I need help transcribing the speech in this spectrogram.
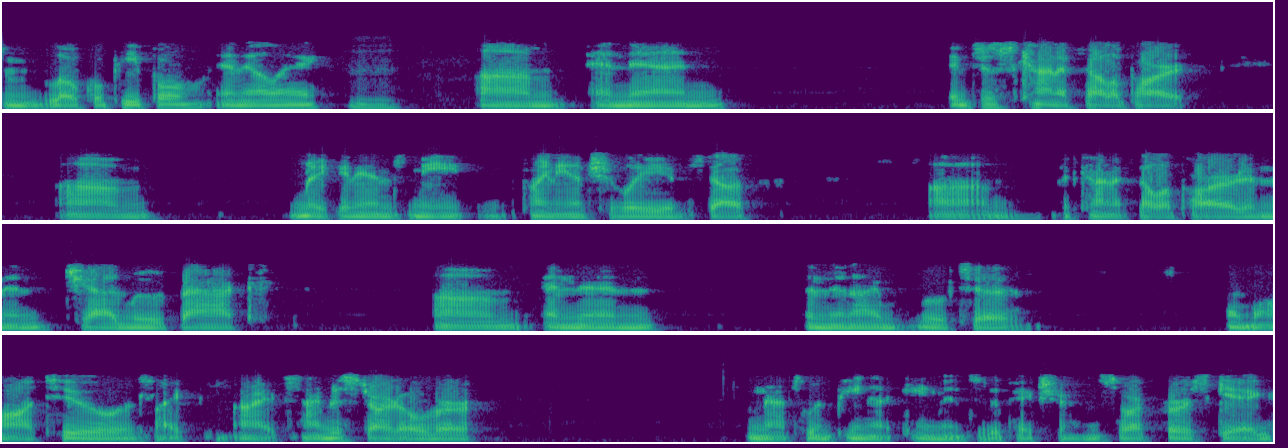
some local people in LA, mm-hmm. um, and then it just kind of fell apart, um, making ends meet financially and stuff. Um, it kind of fell apart, and then Chad moved back, um, and then and then I moved to Omaha too. It was like, all right, it's time to start over. And that's when Peanut came into the picture. And so our first gig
